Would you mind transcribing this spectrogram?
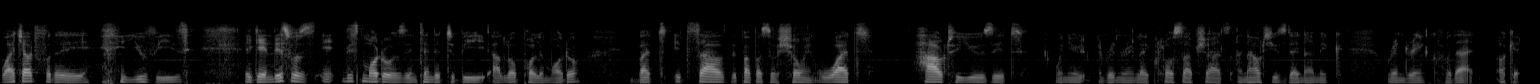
watch out for the UVs again this was this model was intended to be a low poly model but it serves the purpose of showing what how to use it when you're rendering like close-up shots and how to use dynamic rendering for that. Okay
